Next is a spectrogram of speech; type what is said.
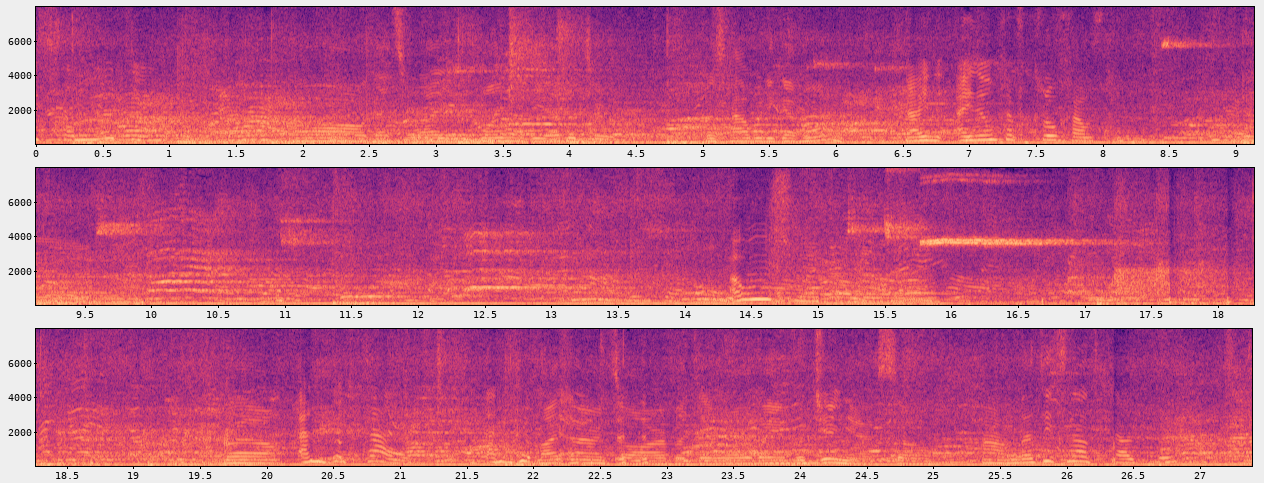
This commuting. Oh, that's right. He might not be able to. Because how would he get home? I, I don't have clue how. I wish my father Well, and good health and good my parents are, but they're all the way in Virginia, so. um, but it's not helpful.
